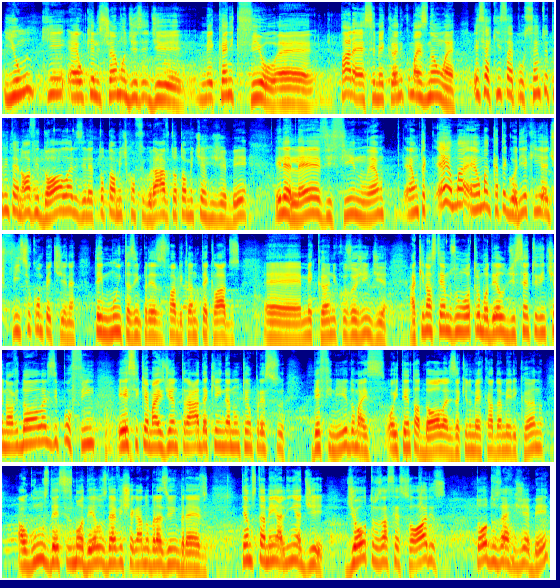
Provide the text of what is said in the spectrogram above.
e um que é o que eles chamam de, de mechanic feel, é, parece mecânico, mas não é. Esse aqui sai por 139 dólares, ele é totalmente configurável, totalmente RGB, ele é leve, fino, é, um, é, um, é, uma, é uma categoria que é difícil competir, né? Tem muitas empresas fabricando teclados é, mecânicos hoje em dia. Aqui nós temos um outro modelo de 129 dólares e por fim, esse que é mais de entrada, que ainda não tem um preço definido, mas 80 dólares aqui no mercado americano. Alguns desses modelos devem chegar no Brasil em breve. Temos também a linha de, de outros acessórios, todos RGB.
